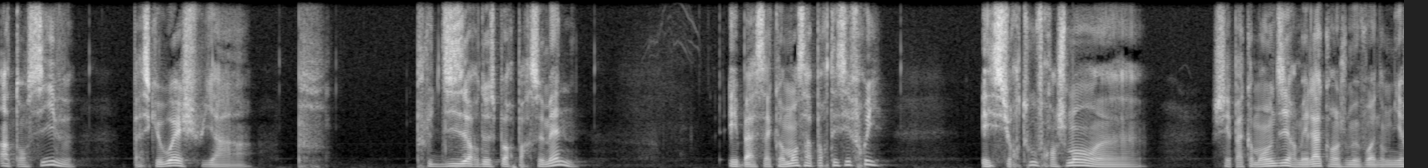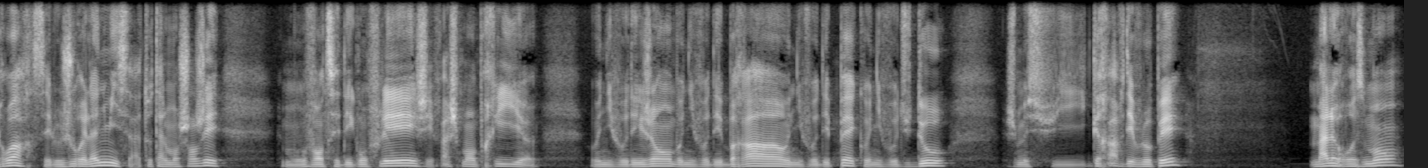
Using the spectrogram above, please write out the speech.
intensive, parce que ouais, je suis à plus de 10 heures de sport par semaine et bah ça commence à porter ses fruits. Et surtout, franchement, euh, je sais pas comment le dire, mais là, quand je me vois dans le miroir, c'est le jour et la nuit, ça a totalement changé. Mon ventre s'est dégonflé, j'ai vachement pris euh, au niveau des jambes, au niveau des bras, au niveau des pecs, au niveau du dos. Je me suis grave développé. Malheureusement,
